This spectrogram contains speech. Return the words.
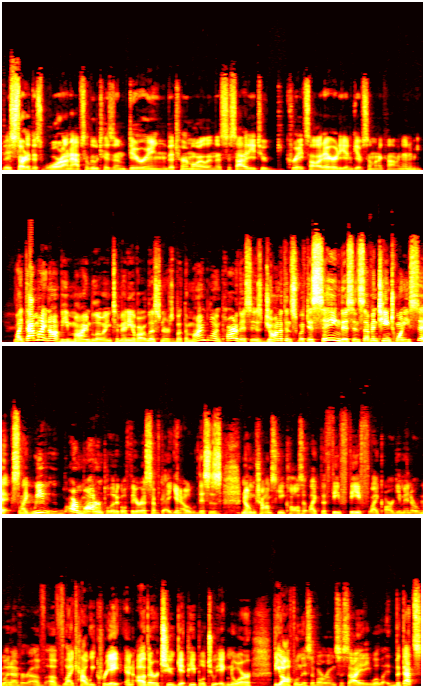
they started this war on absolutism during the turmoil in the society to create solidarity and give someone a common enemy. Like that might not be mind blowing to many of our listeners, but the mind blowing part of this is Jonathan Swift is saying this in 1726. Like we, mm-hmm. our modern political theorists have, you know, this is Noam Chomsky calls it like the thief thief like argument or mm-hmm. whatever of of like how we create an other to get people to ignore the awfulness of our own society. Well, but that's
